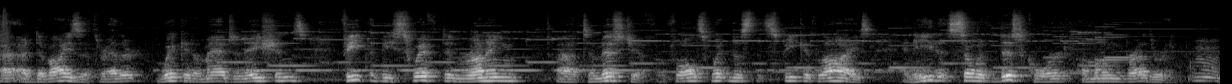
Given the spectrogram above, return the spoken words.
uh, deviseth rather, wicked imaginations, feet that be swift in running uh, to mischief, a false witness that speaketh lies, and he that soweth discord among brethren. Mm.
